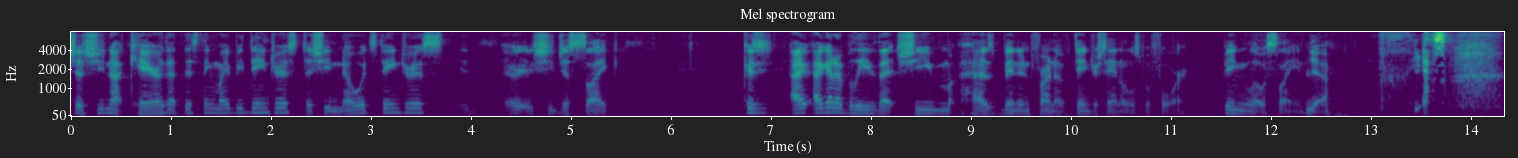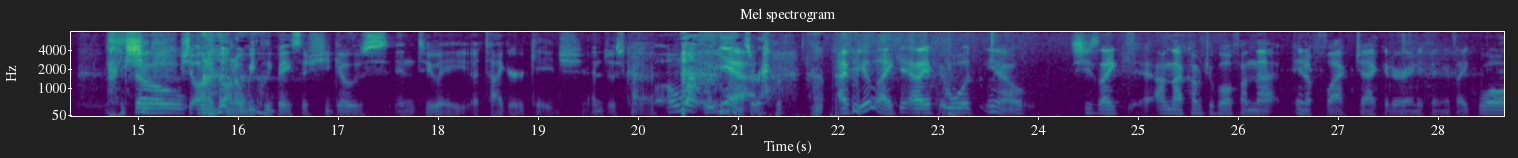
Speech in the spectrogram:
does she not care that this thing might be dangerous? Does she know it's dangerous, or is she just like? Because I I gotta believe that she m- has been in front of dangerous animals before, being Lois Lane. Yeah. Yes. So- she, on, a, on a weekly basis, she goes into a, a tiger cage and just kind of Oh well, yeah. I feel like uh, it. I, well, you know, she's like, I'm not comfortable if I'm not in a flak jacket or anything. It's like, well,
